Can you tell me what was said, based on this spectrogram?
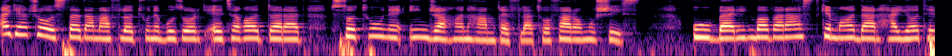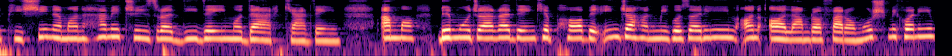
اگرچه استادم افلاتون بزرگ اعتقاد دارد ستون این جهان هم قفلت و فراموشی است. او بر این باور است که ما در حیات پیشینمان همه چیز را دیده ایم و درک کرده ایم اما به مجرد اینکه پا به این جهان می‌گذاریم آن عالم را فراموش می‌کنیم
